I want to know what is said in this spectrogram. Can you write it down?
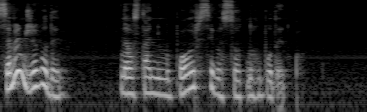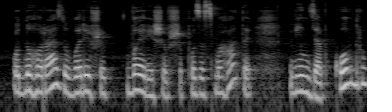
Семен жив один на останньому поверсі висотного будинку. Одного разу, вирішив, вирішивши позасмагати, він взяв ковдру,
